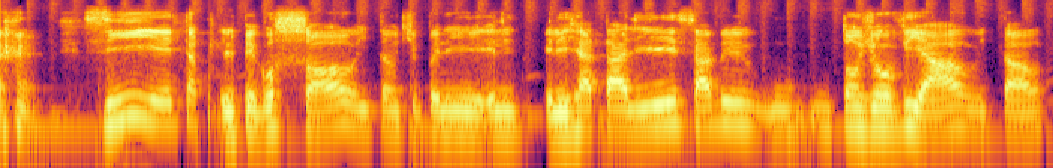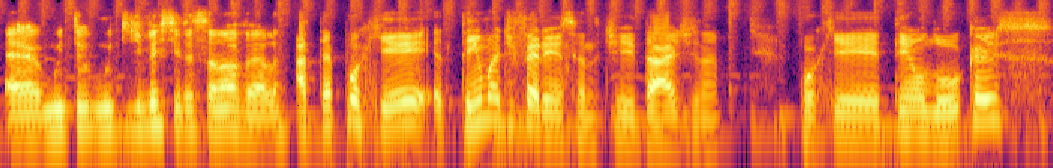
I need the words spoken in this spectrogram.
Sim, ele, tá, ele pegou sol, então, tipo, ele, ele, ele já tá ali, sabe, um, tom jovial e tal. É muito, muito divertida essa novela. Até porque tem uma diferença de idade, né? Porque tem o Lucas.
